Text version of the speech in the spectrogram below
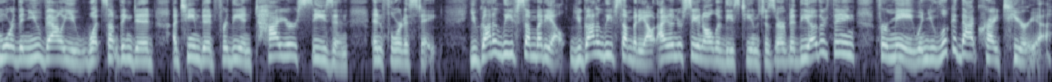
more than you value what something did, a team did for the entire season in Florida State. You got to leave somebody out. You got to leave somebody out. I understand all of these teams deserved it. The other thing for me, when you look at that criteria,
